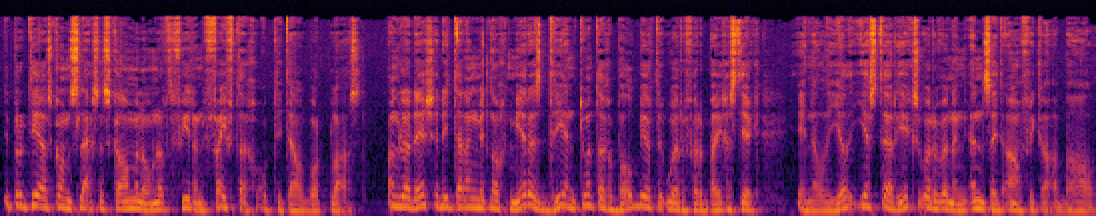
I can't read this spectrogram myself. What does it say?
Die Proteas kon slegs 'n skamele 154 op die tellbord plaas. Bangladesh het die telling met nog meer as 23 bilbeerte oor verbygesteek en al heel eerste reeks oorwinning in Suid-Afrika behaal.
